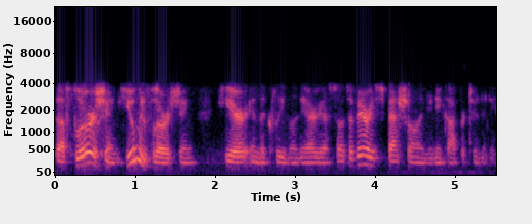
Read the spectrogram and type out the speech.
the flourishing, human flourishing here in the Cleveland area. So it's a very special and unique opportunity.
